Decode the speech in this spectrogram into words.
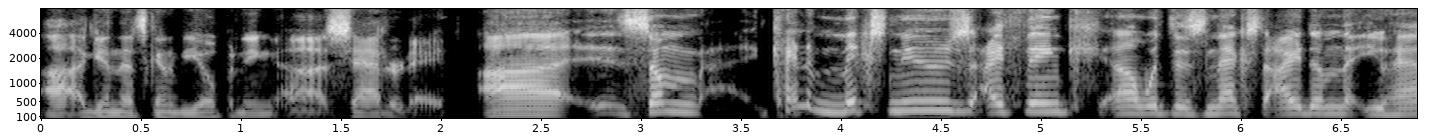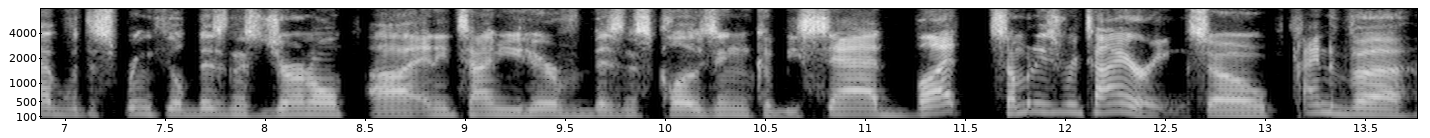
Uh, again, that's going to be opening uh, Saturday. Uh, some kind of mixed news, I think, uh, with this next item that you have with the Springfield Business Journal. Uh, anytime you hear of a business closing, could be sad, but somebody's retiring. So kind of a,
